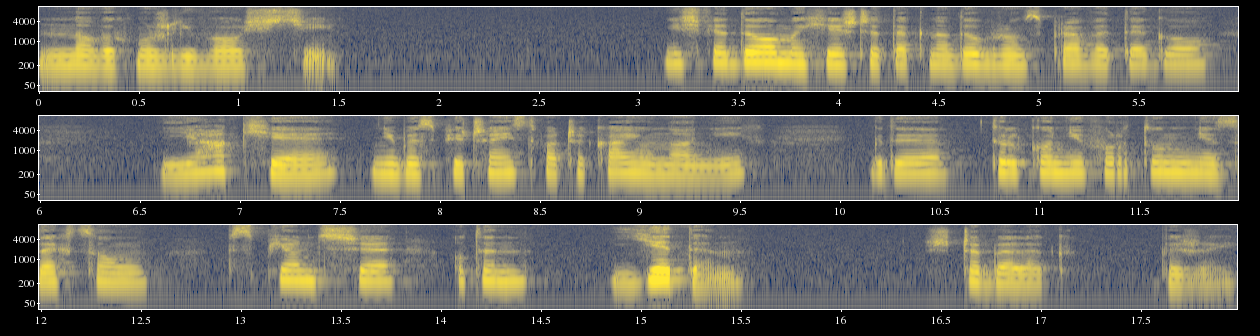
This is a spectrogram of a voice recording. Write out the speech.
nowych możliwości, nieświadomych jeszcze tak na dobrą sprawę tego, jakie niebezpieczeństwa czekają na nich, gdy tylko niefortunnie zechcą wspiąć się o ten jeden szczebelek wyżej.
